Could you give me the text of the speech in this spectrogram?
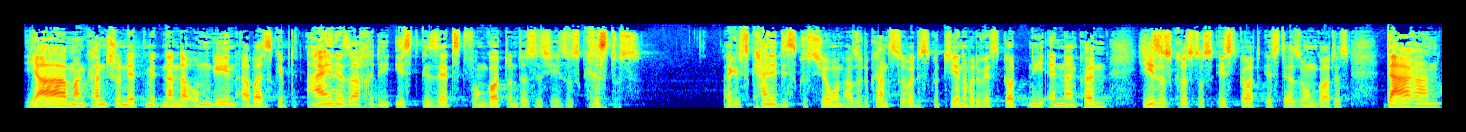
ja, man kann schon nett miteinander umgehen, aber es gibt eine Sache, die ist gesetzt von Gott und das ist Jesus Christus. Da gibt es keine Diskussion. Also du kannst darüber diskutieren, aber du wirst Gott nie ändern können. Jesus Christus ist Gott, ist der Sohn Gottes. Daran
